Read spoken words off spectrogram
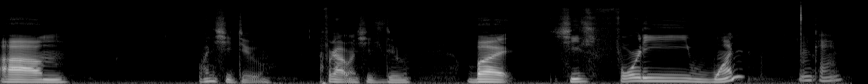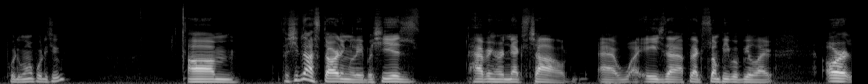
Um, when is she due? I forgot when she's due, but she's 41, Okay. 41, 42. Um, so she's not starting late, but she is having her next child at age that I feel like some people be like, or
